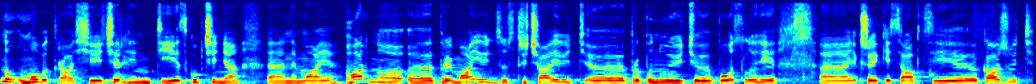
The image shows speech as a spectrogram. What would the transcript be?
ну, умови кращі, черги ті, скупчення е, немає. Гарно е, приймають, зустрічають, е, пропонують е, послуги, е, якщо якісь акції кажуть.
